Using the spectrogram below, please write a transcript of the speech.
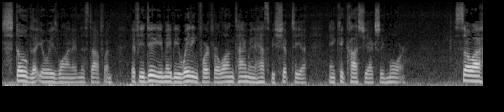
stove that you always wanted and stuff. And if you do, you may be waiting for it for a long time and it has to be shipped to you. And it could cost you actually more. So uh,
